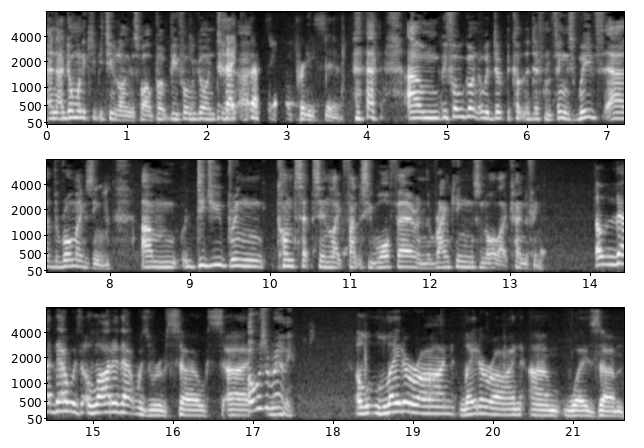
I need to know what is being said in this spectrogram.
and I don't want to keep you too long as well, but before we go into, uh, pretty soon. um, before we go into a, di- a couple of different things with uh, the Raw magazine, um, did you bring concepts in like fantasy warfare and the rankings and all that kind of thing? Oh, that that was a lot of that was Russo. Uh, Oh, was it really? uh, later on, later on um, was um,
